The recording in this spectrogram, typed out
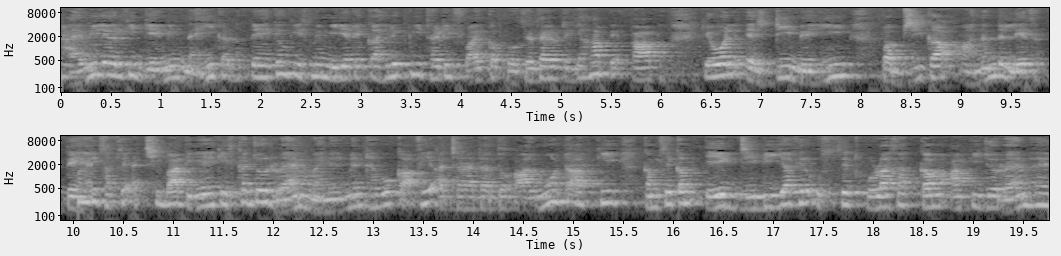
हैवी लेवल की गेमिंग नहीं कर सकते हैं, क्योंकि इसमें मीडियाटेक का हिलो पी थर्टी फाइव का प्रोसेसर है तो यहाँ पे आप केवल एच में ही पबजी का आनंद ले सकते हैं। सबसे अच्छी बात यह है कि इसका जो रैम मैनेजमेंट है, वो काफ़ी अच्छा रहता है। तो ऑलमोस्ट आपकी कम से कम एक जीबी या फिर उससे थोड़ा सा कम आपकी जो रैम है,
